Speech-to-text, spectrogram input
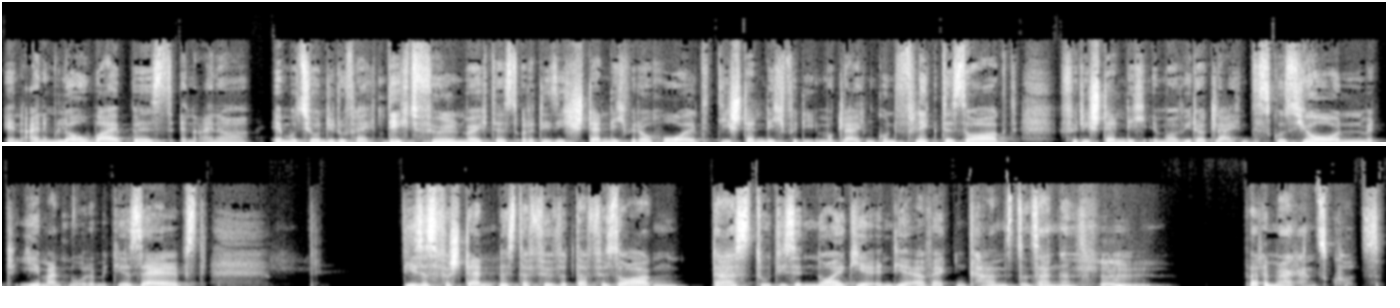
in einem Low Vibe bist, in einer Emotion, die du vielleicht nicht fühlen möchtest oder die sich ständig wiederholt, die ständig für die immer gleichen Konflikte sorgt, für die ständig immer wieder gleichen Diskussionen mit jemandem oder mit dir selbst. Dieses Verständnis dafür wird dafür sorgen, dass du diese Neugier in dir erwecken kannst und sagen kannst, hm, warte mal ganz kurz.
